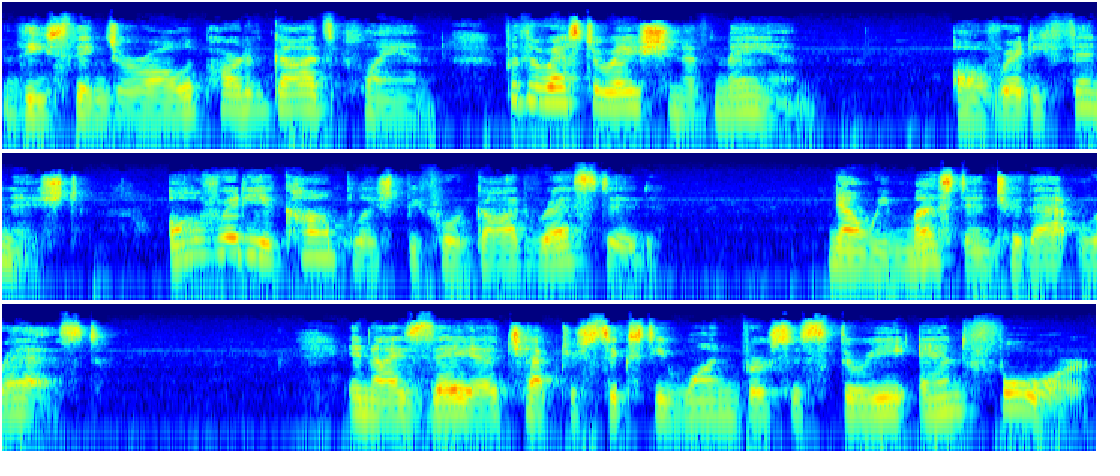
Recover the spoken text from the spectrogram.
these things are all a part of God's plan for the restoration of man, already finished, already accomplished before God rested. Now we must enter that rest. In Isaiah chapter 61, verses 3 and 4,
